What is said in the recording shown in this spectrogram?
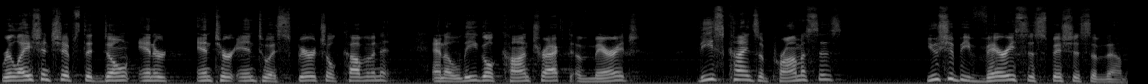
relationships that don't enter enter into a spiritual covenant and a legal contract of marriage, these kinds of promises, you should be very suspicious of them.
